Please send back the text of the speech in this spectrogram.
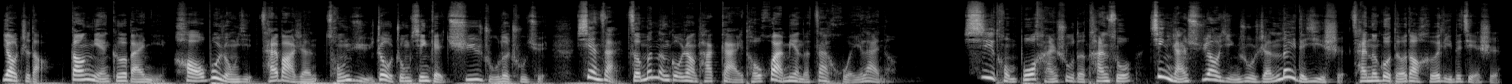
要知道，当年哥白尼好不容易才把人从宇宙中心给驱逐了出去，现在怎么能够让他改头换面的再回来呢？系统波函数的坍缩竟然需要引入人类的意识才能够得到合理的解释？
